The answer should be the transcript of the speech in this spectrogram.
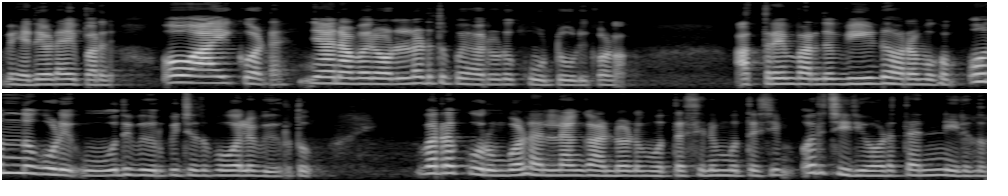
വേദയോടായി പറഞ്ഞു ഓ ആയിക്കോട്ടെ. ഞാൻ അവരുള്ളിടത്ത് പോയി അവരോട് കൂട്ടുകൂടിക്കോളാം. അത്രയും പറഞ്ഞ് വീണ്ടും അവരുടെ മുഖം ഒന്നുകൂടി ഊതി വീർപ്പിച്ചതുപോലെ വീർത്തു. ഇവരുടെ കുറുമ്പുകളെല്ലാം കണ്ടുകൊണ്ട് മുത്തശ്ശനും മുത്തശ്ശിയും ഒരു ചിരിയോടെ തന്നെ ഇരുന്നു.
